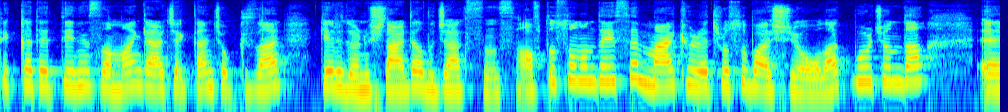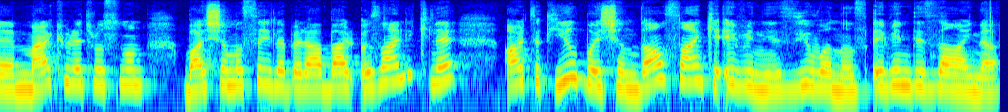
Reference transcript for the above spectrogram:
dikkat ettiğiniz zaman gerçekten çok güzel geri dönüşlerde alacaksınız. Hafta sonunda ise Merkür Retrosu başlıyor Oğlak Burcu'nda. E, Merkür Retrosu'nun başlamasıyla beraber özellikle artık yıl başından sanki eviniz, yuvanız, evin dizaynı,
